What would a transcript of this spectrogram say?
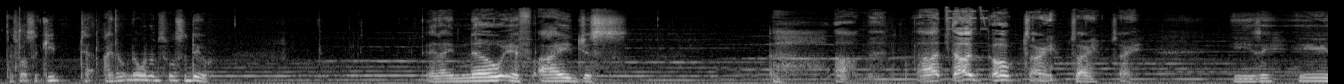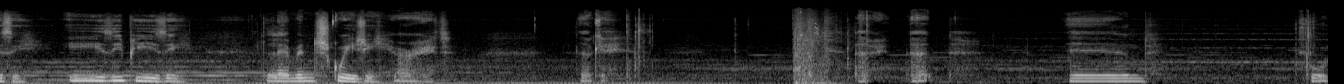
Am I supposed to keep... I don't know what I'm supposed to do. And I know if I just... Oh man. Uh, uh, oh, sorry, sorry, sorry. Easy, easy, easy peasy. Lemon squeezy. Alright. Okay. Alright. And. Pull.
